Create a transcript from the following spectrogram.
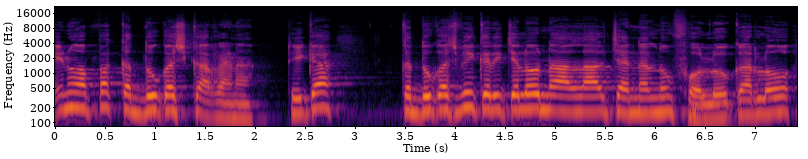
ਇਹਨੂੰ ਆਪਾਂ ਕੱਦੂਕਸ਼ ਕਰ ਲੈਣਾ, ਠੀਕ ਆ? ਕੱਦੂਕਸ਼ ਵੀ ਕਰੀ ਚਲੋ, ਨਾਲ ਨਾਲ ਚੈਨਲ ਨੂੰ ਫੋਲੋ ਕਰ ਲਓ।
